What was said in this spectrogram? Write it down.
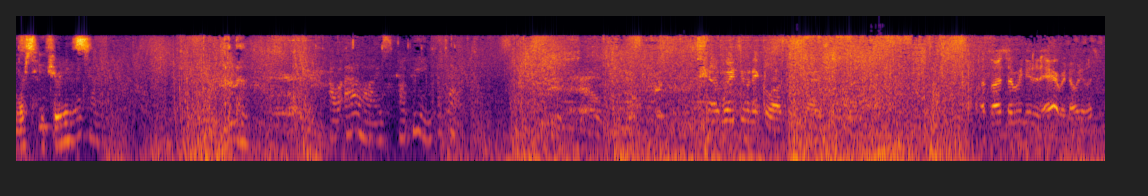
more is sentries? Our allies are being attacked. We have way too many colossus guys. That's why I said we needed air, but nobody listened.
